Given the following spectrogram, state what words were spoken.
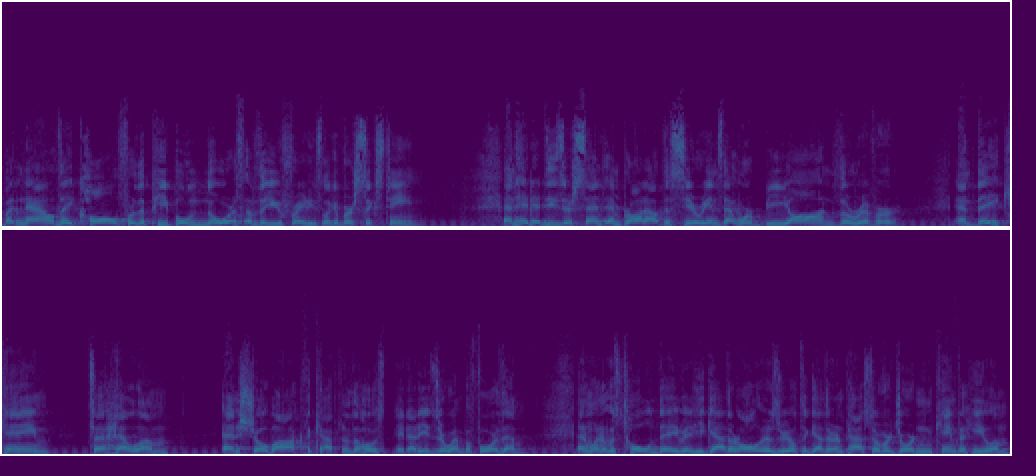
But now they call for the people north of the Euphrates. Look at verse 16. And Hadadezer sent and brought out the Syrians that were beyond the river. And they came to Helam, and Shobach, the captain of the host of Hadadezer, went before them. And when it was told David, he gathered all Israel together and passed over Jordan and came to Helam.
